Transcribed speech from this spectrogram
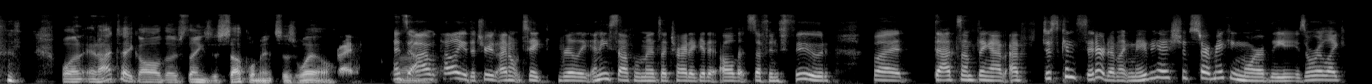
well, and I take all of those things as supplements as well. Right. And so um, I'll tell you the truth. I don't take really any supplements. I try to get it, all that stuff in food, but that's something I've, I've just considered. I'm like, maybe I should start making more of these. Or like,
